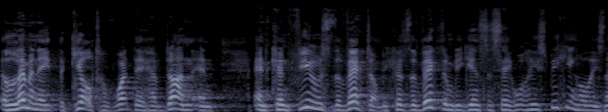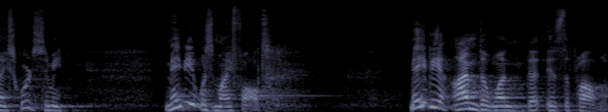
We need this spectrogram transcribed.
eliminate the guilt of what they have done and, and confuse the victim because the victim begins to say, Well, he's speaking all these nice words to me. Maybe it was my fault. Maybe I'm the one that is the problem.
